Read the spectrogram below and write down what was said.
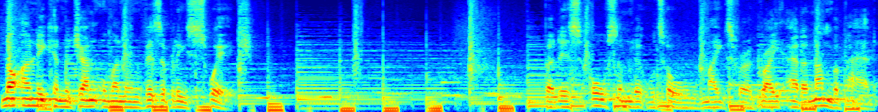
Not only can the gentleman invisibly switch, but this awesome little tool makes for a great add a number pad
